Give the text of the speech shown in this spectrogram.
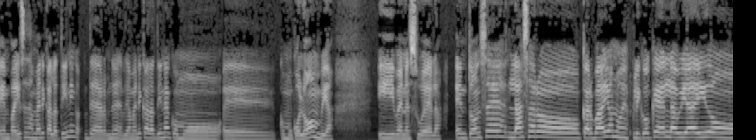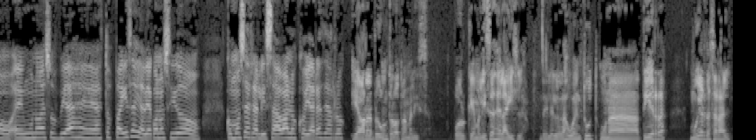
en países de América Latina, de, América Latina como, eh, como Colombia y Venezuela. Entonces Lázaro Carballo nos explicó que él había ido en uno de sus viajes a estos países y había conocido cómo se realizaban los collares de arroz. Y ahora le pregunto a la otra Melissa, porque Melissa es de la isla, de la isla de la Juventud, una tierra muy artesanal,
